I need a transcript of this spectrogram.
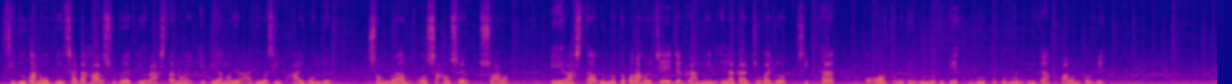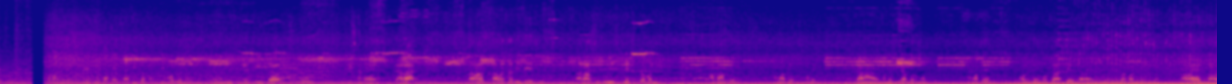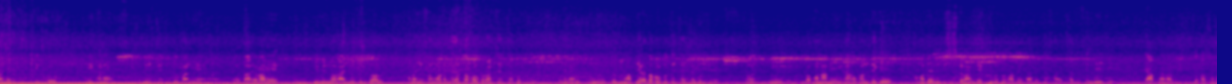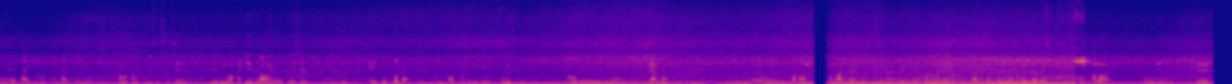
সিধু কানু, বিরসা ডাহার শুধু একটি রাস্তা নয়, এটি আমাদের আদিবাসী ভাই বোনদের সংগ্রাম ও সাহসের স্মারক। এই রাস্তা উন্নত করা হয়েছে যা গ্রামীণ এলাকার যোগাযোগ, শিক্ষা ও অর্থনীতির উন্নতিতে গুরুত্বপূর্ণ ভূমিকা পালন করবে। তারা তালাচারি দিয়েছে, তারা শুধু স্টেজটা বানিয়ে আমাদের মানে জানা মানে ইয়াদের মধ্যে, আমাদের কলেজের মধ্যে আছে, যারা স্টেজটা বানিয়েছিল তারাই আর তারা নেই। কিন্তু এখানে শুধু বানিয়ে বারে বারে বিভিন্ন রাজনৈতিক দল, সামাজিক সংগঠনেরা দখল করার চেষ্টা করছে। এখানে জমি মাফিয়ারা দখল করতে চেষ্টা করছে। তো তখন আমি এখান ওখান থেকে আমাদের, বিশেষ করে আমি ব্যক্তিগতভাবে তাদেরকে সাজেশন দিয়েছি যে আপনারা যথাসময়ে এফআইআর করুন, এফআইআর করলে সঙ্গে সঙ্গে পুলিশ এসে সেই ইয়েগুলো হাটিয়ে দেওয়া হয়ে- হয়েছে কিন্তু এই দুঃখটা আমি কর্পোরেশনকে বলেছি, আমাদের এই চেয়ারম্যান তখন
